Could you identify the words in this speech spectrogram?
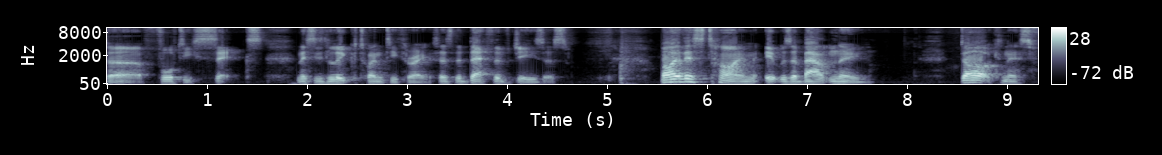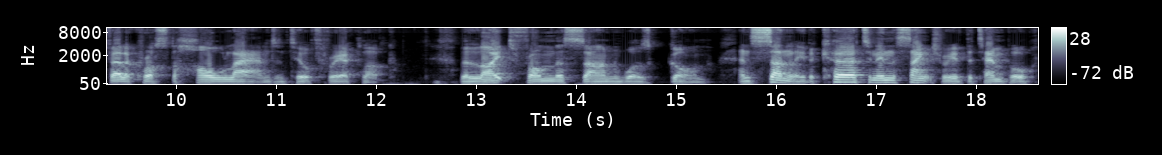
to 46. And this is Luke 23. It says, The death of Jesus. By this time, it was about noon Darkness fell across the whole land until three o'clock. The light from the sun was gone, and suddenly the curtain in the sanctuary of the temple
